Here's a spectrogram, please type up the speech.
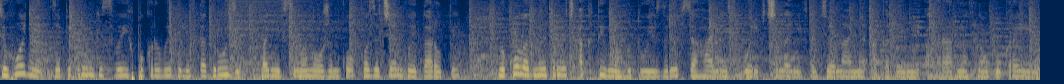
Сьогодні, за підтримки своїх покровителів та друзів, панів Семеноженко, Козаченко і Тарути, Микола Дмитрович активно готує зрив загальних зборів членів Національної академії аграрних наук України,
